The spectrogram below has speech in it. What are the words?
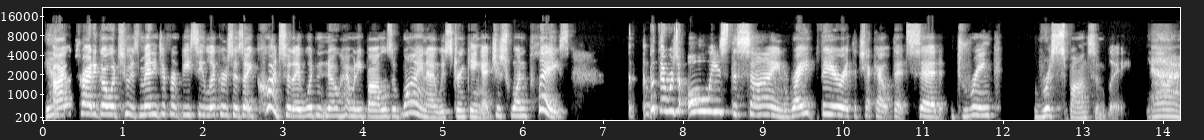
yeah. I would try to go into as many different BC liquors as I could so they wouldn't know how many bottles of wine I was drinking at just one place. But there was always the sign right there at the checkout that said drink responsibly. Yeah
